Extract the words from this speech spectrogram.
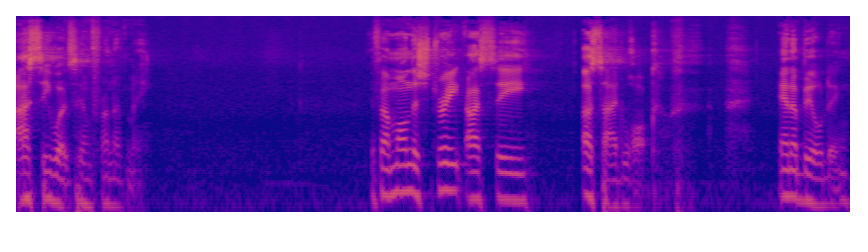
I see what's in front of me. If I'm on the street, I see a sidewalk and a building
